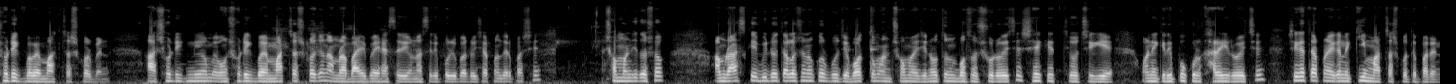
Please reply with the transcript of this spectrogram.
সঠিকভাবে মাছ চাষ করবেন। আর সঠিক নিয়ম এবং সঠিকভাবে মাছ চাষ করার জন্য আমরা বাই বাই হ্যাসারি ও নাসারি পরিবার রয়েছে আপনাদের পাশে। সম্মানিত দর্শক, আমরা আজকে ভিডিওতে আলোচনা করব যে বর্তমান সময়ে যে নতুন বছর শুরু হয়েছে, সেক্ষেত্রে হচ্ছে গিয়ে অনেকেরই পুকুর খালি রয়েছে। সেক্ষেত্রে আপনারা এখানে কী মাছ চাষ করতে পারেন?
